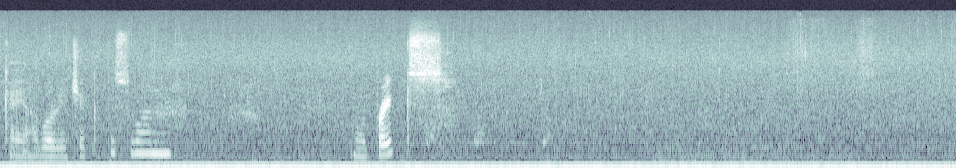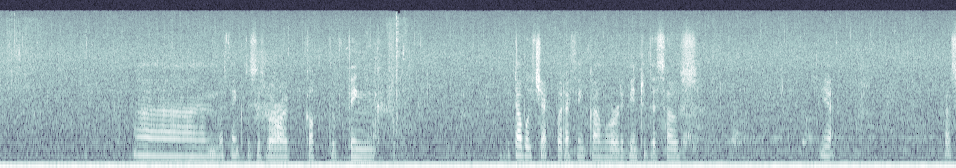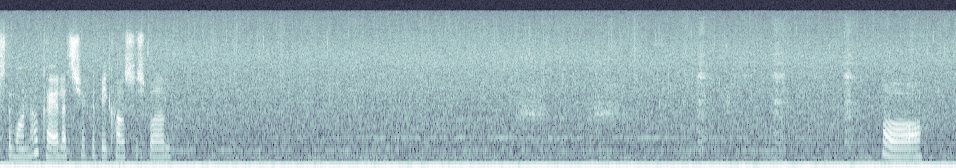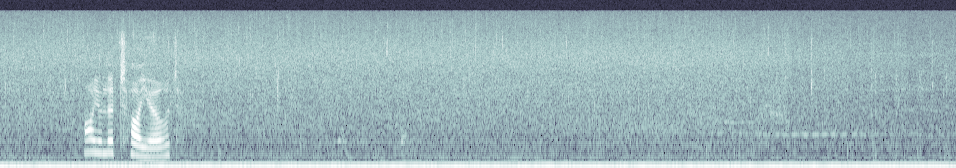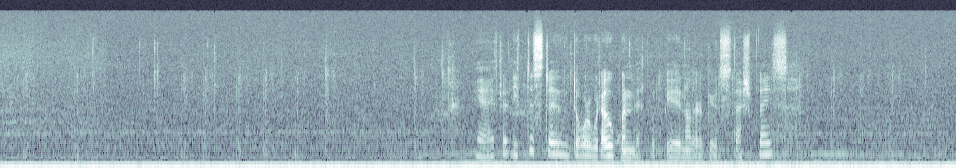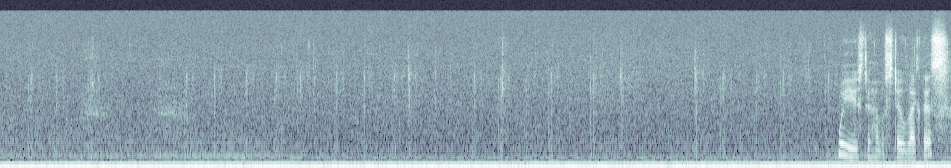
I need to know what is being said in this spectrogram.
Okay, I have already checked this one. More bricks. And I think this is where I got the thing. Double check, but I think I've already been to this house. Yeah. That's the one. Okay, let's check the big house as well. Oh. Are you a little tired? Yeah, if stove door would open, it would be another good stash place. We used to have a stove like this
